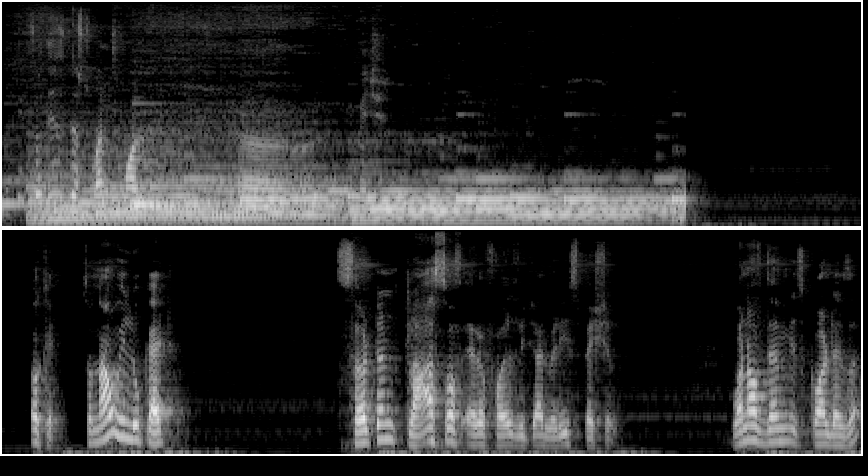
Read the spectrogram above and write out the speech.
Okay, So, this is just one small uh, image. Okay. So, now we look at certain class of aerofoils which are very special. One of them is called as a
